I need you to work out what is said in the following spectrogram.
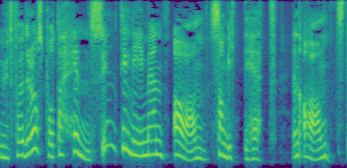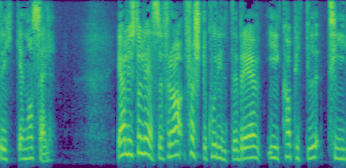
utfordrer oss på å ta hensyn til de med en annen samvittighet en annen strikk enn oss selv. Jeg har lyst til å lese fra første Korinterbrev i kapittel 10.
